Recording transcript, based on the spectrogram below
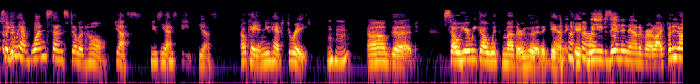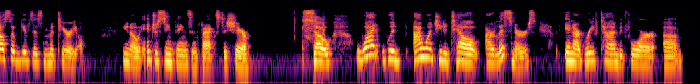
so you have one son still at home. Yes, he's Yeah. he's eight. Yes. Okay, and you have three. Mm-hmm. Oh, good. So here we go with motherhood again. It, it weaves in and out of our life, but it also gives us material, you know, interesting things and facts to share. So, what would I want you to tell our listeners in our brief time before um,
